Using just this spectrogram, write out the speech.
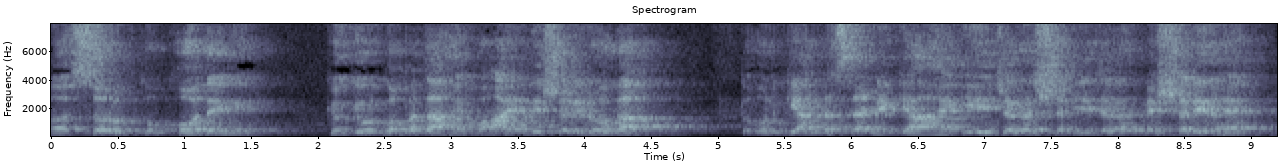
स्वरूप को खो देंगे क्योंकि उनको पता है वहाँ यदि शरीर होगा तो उनकी अंडरस्टैंडिंग क्या है कि ये जगत ये जगत में शरीर है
